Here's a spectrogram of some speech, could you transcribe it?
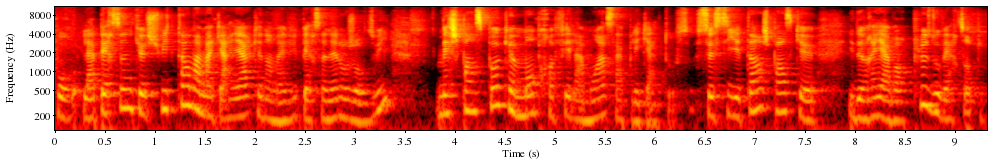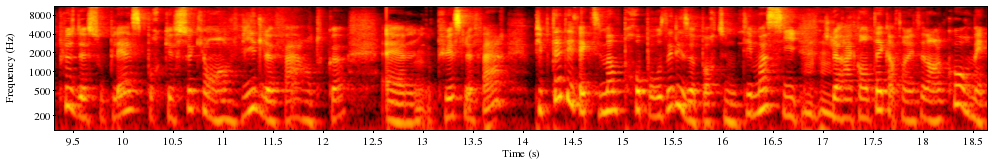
pour la personne que je suis, tant dans ma carrière que dans ma vie personnelle aujourd'hui. Mais je pense pas que mon profil à moi s'applique à tous. Ceci étant, je pense qu'il devrait y avoir plus d'ouverture puis plus de souplesse pour que ceux qui ont envie de le faire, en tout cas, euh, puissent le faire. Puis peut-être effectivement proposer des opportunités. Moi, si je le racontais quand on était dans le cours, mais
